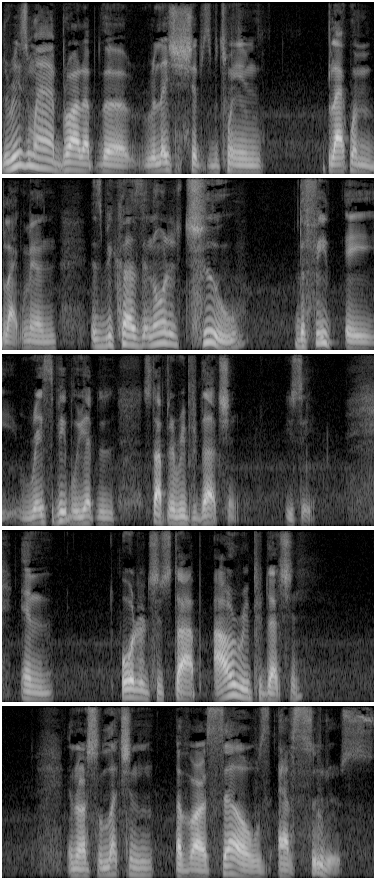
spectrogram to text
The reason why I brought up the relationships between black women, black men, is because in order to defeat a race of people, you have to stop their reproduction, you see. In order to stop our reproduction and our selection of ourselves as suitors,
